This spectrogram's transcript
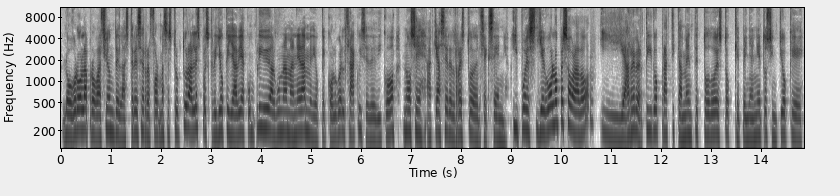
logró la aprobación de las 13 reformas estructurales, pues creyó que ya había cumplido de alguna manera medio que colgó el saco y se dedicó, no sé, a qué hacer el resto del sexenio. Y pues llegó López Obrador y ha revertido prácticamente todo esto que Peña Nieto sintió que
